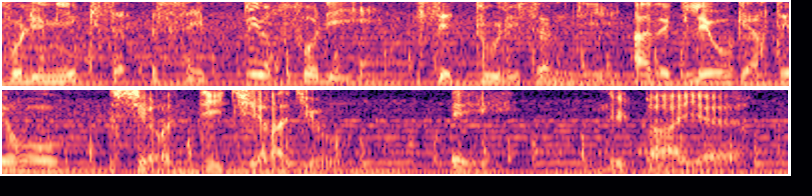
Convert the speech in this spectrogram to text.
Volumix, c'est pure folie. C'est tous les samedis avec Léo Cartero sur DJ Radio. Et nulle part ailleurs.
